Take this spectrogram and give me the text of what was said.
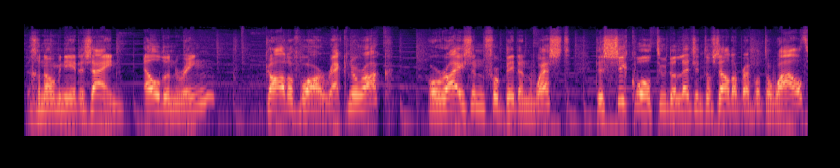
De genomineerden zijn Elden Ring, God of War Ragnarok, Horizon Forbidden West, de sequel to The Legend of Zelda Breath of the Wild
